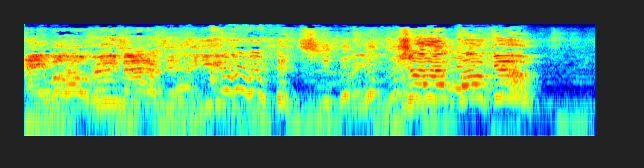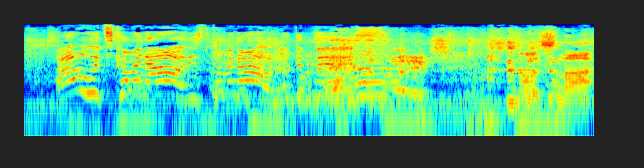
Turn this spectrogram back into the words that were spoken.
Hey, but what really matters is did you get the footage? Shut up, Poco! Oh, it's coming out. It's coming out. Look at this. footage? No, it's not.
